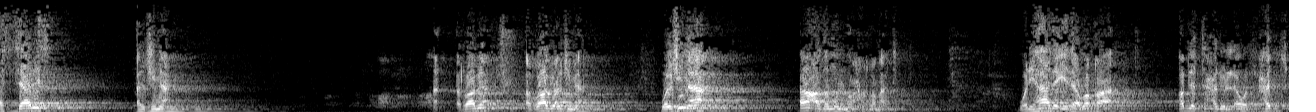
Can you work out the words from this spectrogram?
الثالث الجماع الرابع الرابع الجماع. والجماع أعظم المحرمات. ولهذا إذا وقع قبل التحلل الأول في الحج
